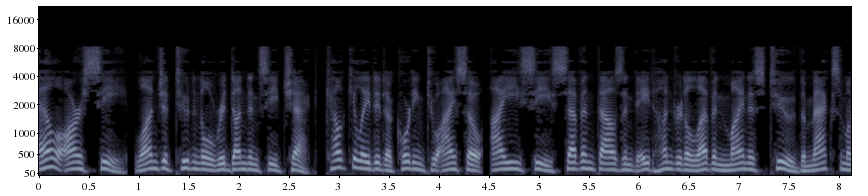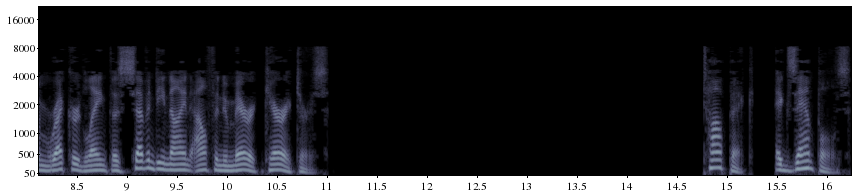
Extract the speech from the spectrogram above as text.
LRC, longitudinal redundancy check, calculated according to ISO, IEC 7811-2 The maximum record length is 79 alphanumeric characters. Examples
